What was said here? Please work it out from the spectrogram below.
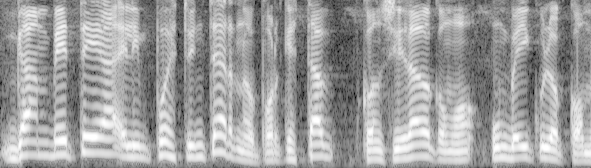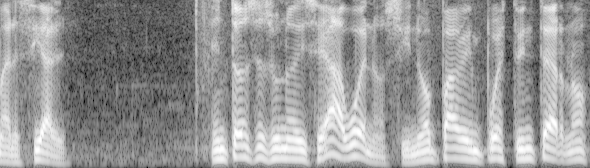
gambetea el impuesto interno porque está considerado como un vehículo comercial. Entonces uno dice, ah, bueno, si no paga impuesto interno,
